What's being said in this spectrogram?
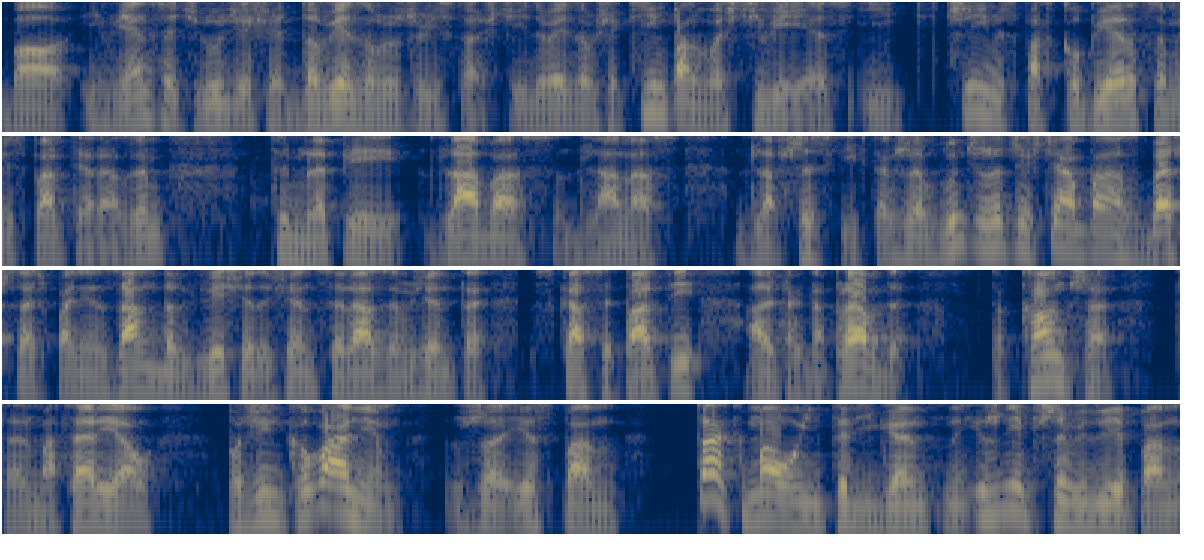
bo im więcej ci ludzie się dowiedzą rzeczywistości i dowiedzą się, kim pan właściwie jest i czyim spadkobiercą jest partia razem, tym lepiej dla was, dla nas, dla wszystkich. Także w gruncie rzeczy chciałem pana zbesztać, panie Zandberg, 200 tysięcy razem wzięte z kasy partii, ale tak naprawdę to kończę ten materiał podziękowaniem, że jest pan tak mało inteligentny, iż nie przewiduje pan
